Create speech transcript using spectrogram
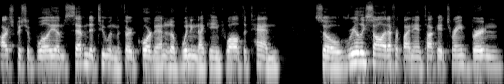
Archbishop Williams seven to two in the third quarter. They Ended up winning that game twelve to ten. So really solid effort by Nantucket. Train Burton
